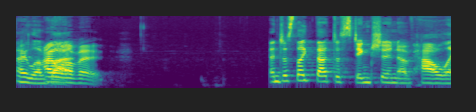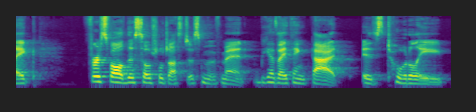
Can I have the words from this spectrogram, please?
I love that. I love it. And just like that distinction of how, like, first of all, the social justice movement, because I think that is totally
